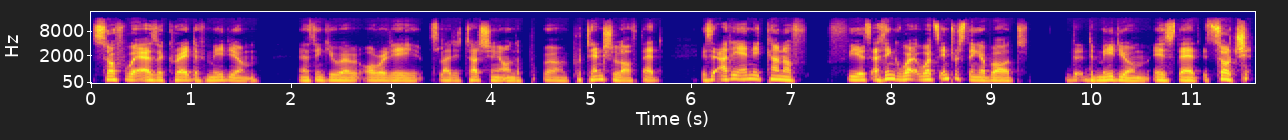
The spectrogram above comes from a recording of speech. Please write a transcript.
software as a creative medium, and I think you were already slightly touching on the uh, potential of that. Is are there any kind of fields? I think what, what's interesting about the, the medium is that it's so ch-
